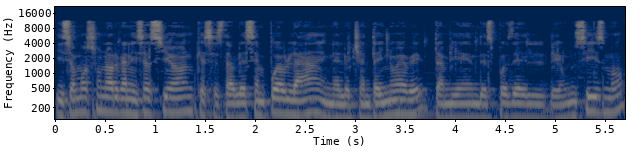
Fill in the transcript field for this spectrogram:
Y somos una organización que se establece en Puebla en el 89, también después de un sismo,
